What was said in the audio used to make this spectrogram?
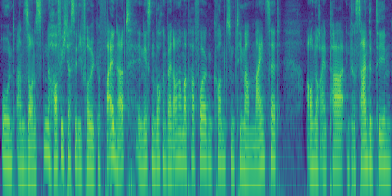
Und ansonsten hoffe ich, dass dir die Folge gefallen hat. In den nächsten Wochen werden auch noch mal ein paar Folgen kommen zum Thema Mindset. Auch noch ein paar interessante Themen,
